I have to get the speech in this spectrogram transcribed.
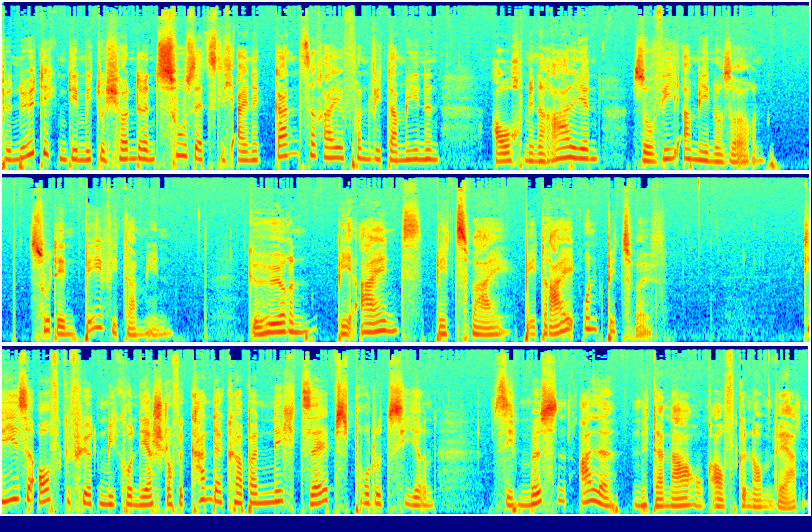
benötigen die Mitochondrien zusätzlich eine ganze Reihe von Vitaminen, auch Mineralien sowie Aminosäuren. Zu den B-Vitaminen gehören B1, B2, B3 und B12. Diese aufgeführten Mikronährstoffe kann der Körper nicht selbst produzieren. Sie müssen alle mit der Nahrung aufgenommen werden.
